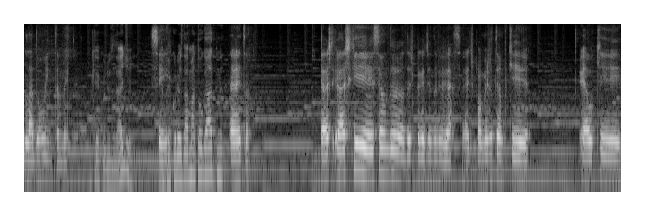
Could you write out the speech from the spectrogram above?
lado ruim também. O que? Curiosidade? Sim. É porque a curiosidade matou o gato, né? É, então. Eu acho, eu acho que esse é um do, das pegadinhas do universo. É tipo, ao mesmo tempo que é o que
